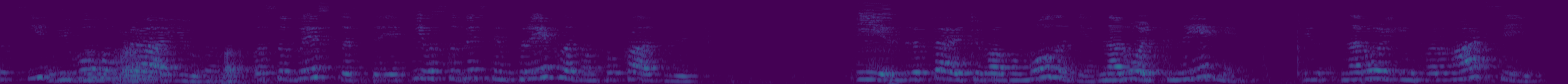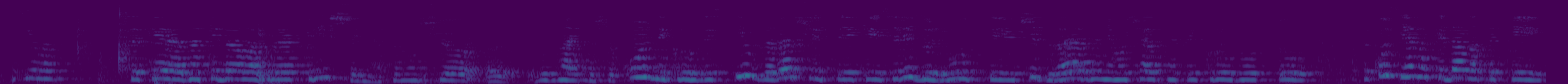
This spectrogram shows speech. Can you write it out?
осіб свого краю, особистостей, які особистим прикладом показують і звертають увагу молоді на роль книги, на роль інформації. Хотіла таке накидала проект рішення, тому що е, ви знаєте, що кожний круглий стіл завершується якоюсь резолюцією чи зверненням учасників круглого столу. Так ось я накидала такий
